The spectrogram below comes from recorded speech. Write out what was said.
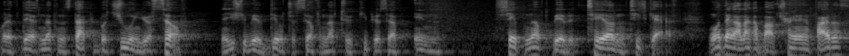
But if there's nothing to stop you but you and yourself, then you should be able to deal with yourself enough to keep yourself in shape enough to be able to tell and teach guys. One thing I like about training fighters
